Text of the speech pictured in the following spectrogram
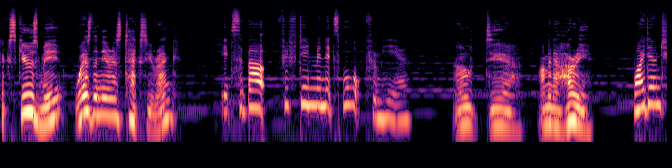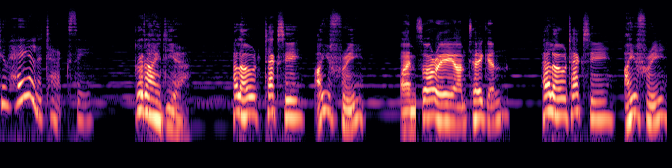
Excuse me, where's the nearest taxi rank? It's about 15 minutes walk from here. Oh dear, I'm in a hurry. Why don't you hail a taxi? Good idea. Hello, taxi, are you free? I'm sorry, I'm taken. Hello, taxi, are you free?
